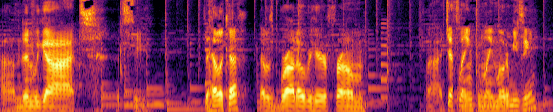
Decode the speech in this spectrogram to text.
Um, then we got, let's see, the Helica that was brought over here from uh, Jeff Lane from Lane Motor Museum.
